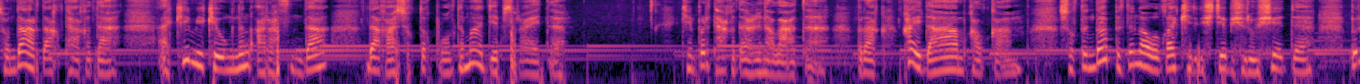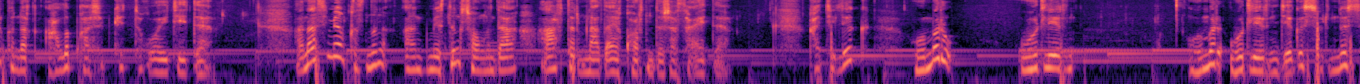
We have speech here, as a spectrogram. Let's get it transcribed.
Сонда ардақ тағы да әкем екеуіңнің арасында да ғашықтық болды ма? деп сұрайды. Кемпір тағы да қиналады бірақ қайдам қалқам? Жылтыңдап біздің ауылға келгіштеп жүруші еді. Бір күні алып қашып кетті ғой дейді. Анасы мен қызының әңгімесінің соңында автор мынадай қорытынды жасайды. Қателік өмір өрлерін өмір өрлеріндегі сүрініс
